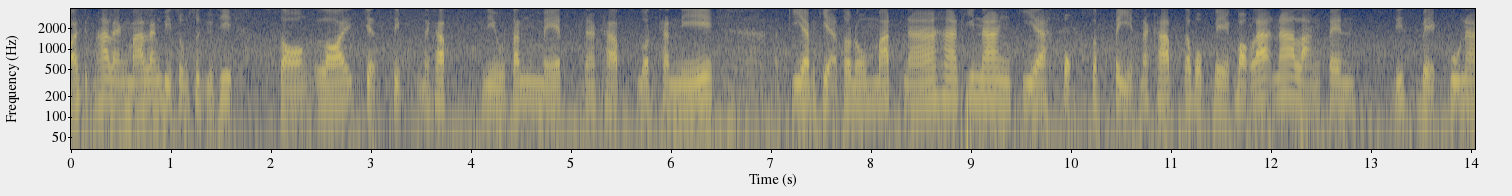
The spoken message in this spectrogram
115 แรงม้า แรงบิดสูงสุดอยู่ที่ 270 นะครับ นิวตันเมตรนะครับ รถคันนี้ เกียร์เป็นเกียร์อัตโนมัตินะ 5 ที่นั่งเกียร์ 6 สปีดนะครับ ระบบเบรกบอกแล้วหน้าหลังเป็นดิสเบรกคู่หน้า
